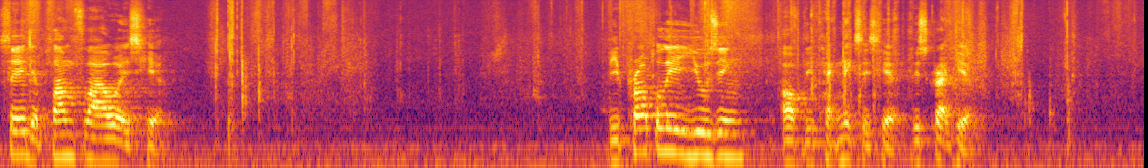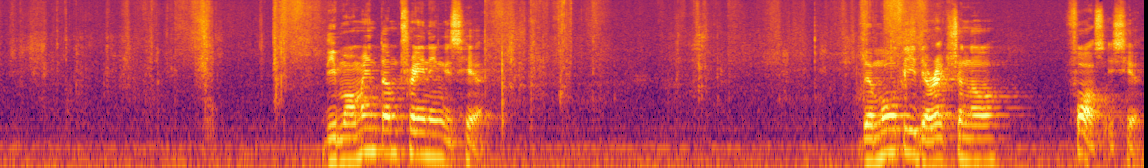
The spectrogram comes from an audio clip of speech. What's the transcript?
say the plum flower is here. The properly using of the techniques is here, described here. The momentum training is here. The multi-directional force is here.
